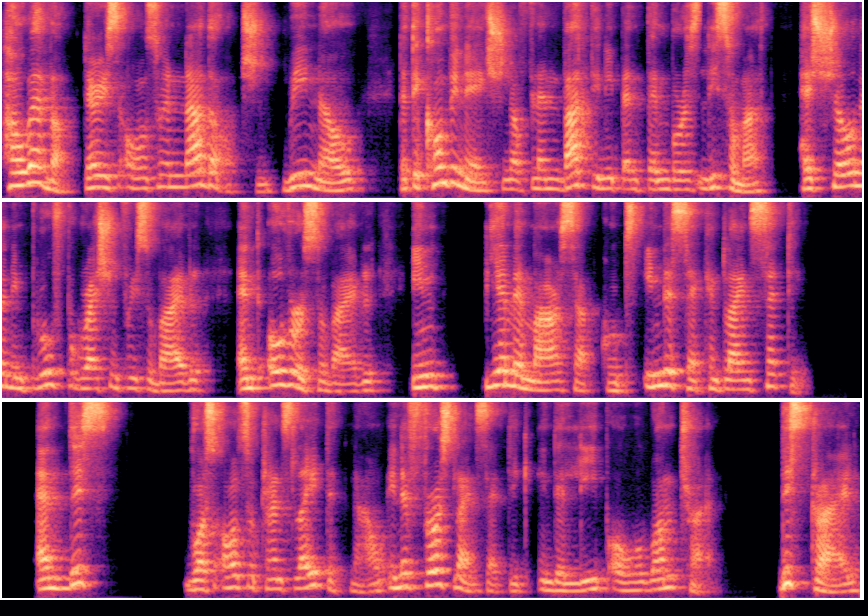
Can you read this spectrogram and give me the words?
However, there is also another option. We know that the combination of lenvatinib and pembrolizumab has shown an improved progression-free survival and overall survival in pMMR subgroups in the second-line setting. And this was also translated now in a first-line setting in the LEAP-001 trial. This trial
